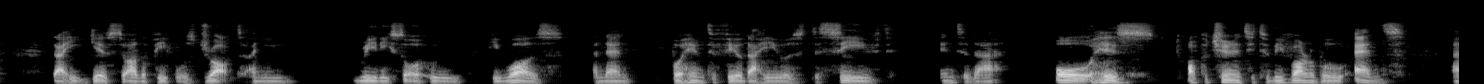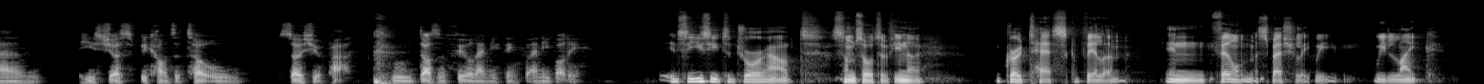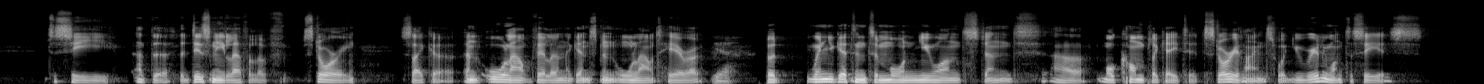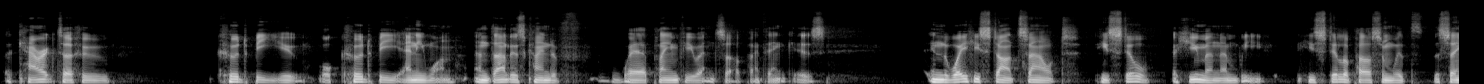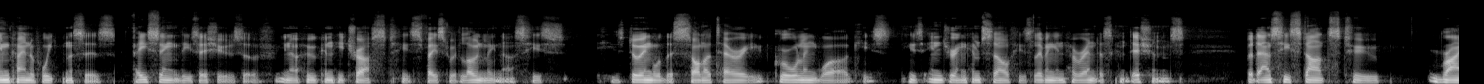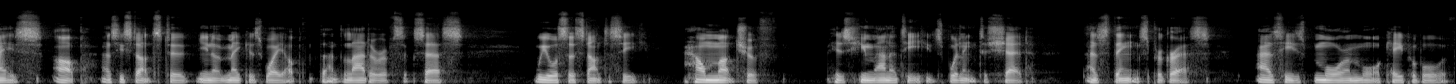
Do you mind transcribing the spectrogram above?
that he gives to other people people's dropped and you really saw who he was. And then for him to feel that he was deceived into that or his opportunity to be vulnerable ends and he's just becomes a total sociopath who doesn't feel anything for anybody. It's easy to draw out some sort of you know grotesque villain in film especially. We we like to see at the, the Disney level of story. It's like a, an all out villain against an all out hero. Yeah. But when you get into more nuanced and uh, more complicated storylines, what you really want to see is a character who could be you or could be anyone. And that is kind of where Plainview ends up, I think, is in the way he starts out, he's still a human and we he's still a person with the same kind of weaknesses, facing these issues of, you know, who can he trust? He's faced with loneliness. He's he's doing all this solitary, grueling work. He's he's injuring himself. He's living in horrendous conditions. But as he starts to rise up, as he starts to, you know, make his way up that ladder of success, we also start to see how much of his humanity he's willing to shed as things progress as he's more and more capable of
